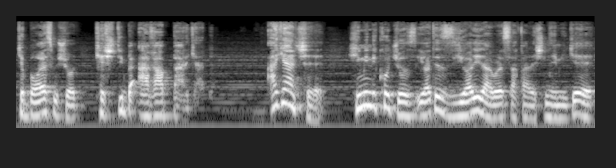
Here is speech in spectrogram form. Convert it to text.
که باعث می‌شد کشتی به عقب برگرده. اگرچه هیمینیکو جزئیات زیادی درباره سفرش نمیگه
